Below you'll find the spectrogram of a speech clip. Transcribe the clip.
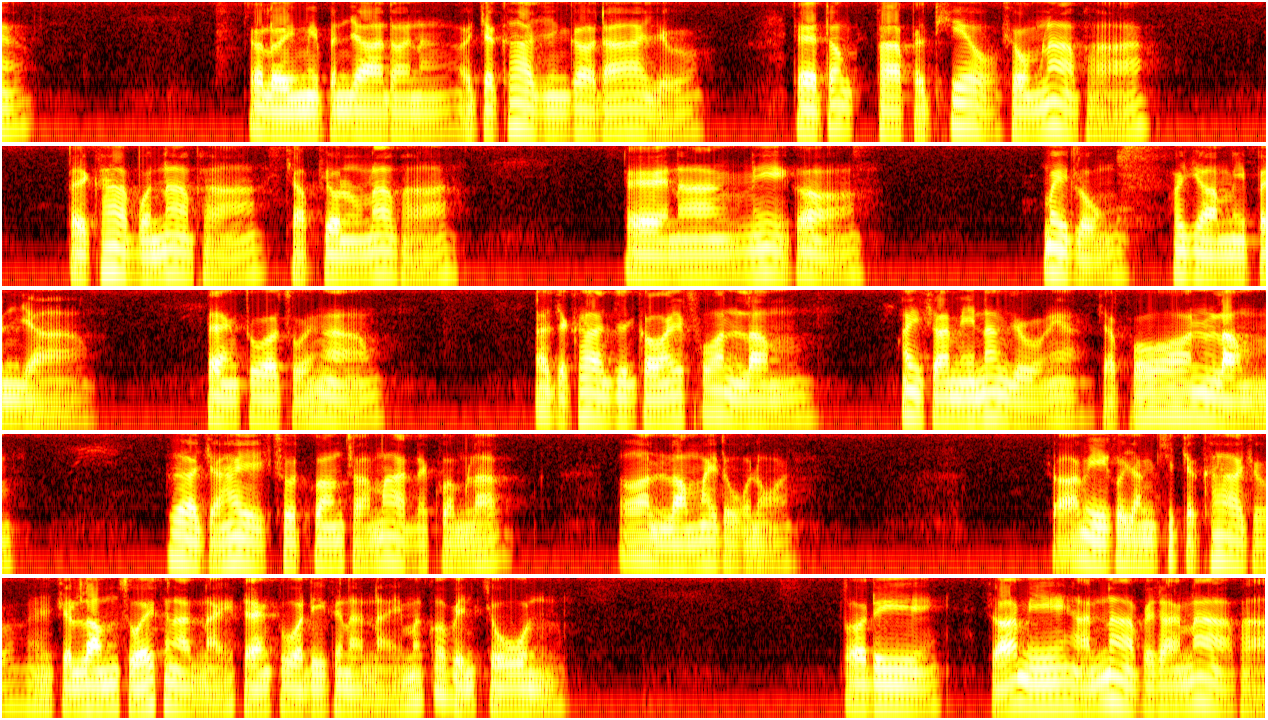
ก็เลยมีปัญญาตอนนึงอาจะฆ่าจริงก็ได้อยู่ แต่ต้องพาไปเที่ยวชมหน้าผา ไปฆ่าบนหน้าผา จับโยนลงหน้าผา แต่นางนี่ก็ไม่หลงพยายามมีปัญญา แต่งตัวสวยงามถ้าจะฆ่าจริงก็ให้ฟ้อนลำ ให้สามีนั่งอยู่เนี่ย จะฟ้อนลำเพื่อจะให้สุดความสามารถในความรักฟ้อนลำให้ดูหน่อยสามีก็ยังคิดจะฆ่าโจจะลำสวยขนาดไหน แต่งตัวดีขนาดไหน มันก็เป็นโจรพอดี สามีหันหน้าไปทางหน้าผา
